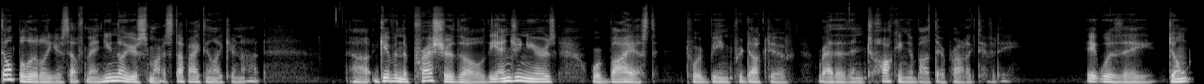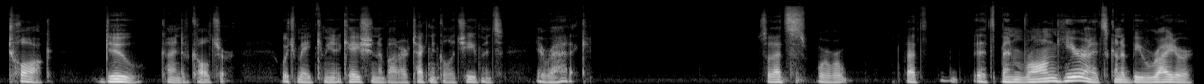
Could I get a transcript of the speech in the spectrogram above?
Don't belittle yourself, man. You know you're smart. Stop acting like you're not. Uh, given the pressure, though, the engineers were biased toward being productive rather than talking about their productivity. It was a don't talk, do kind of culture, which made communication about our technical achievements erratic. So that's where we're, that's it's been wrong here, and it's going to be righter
